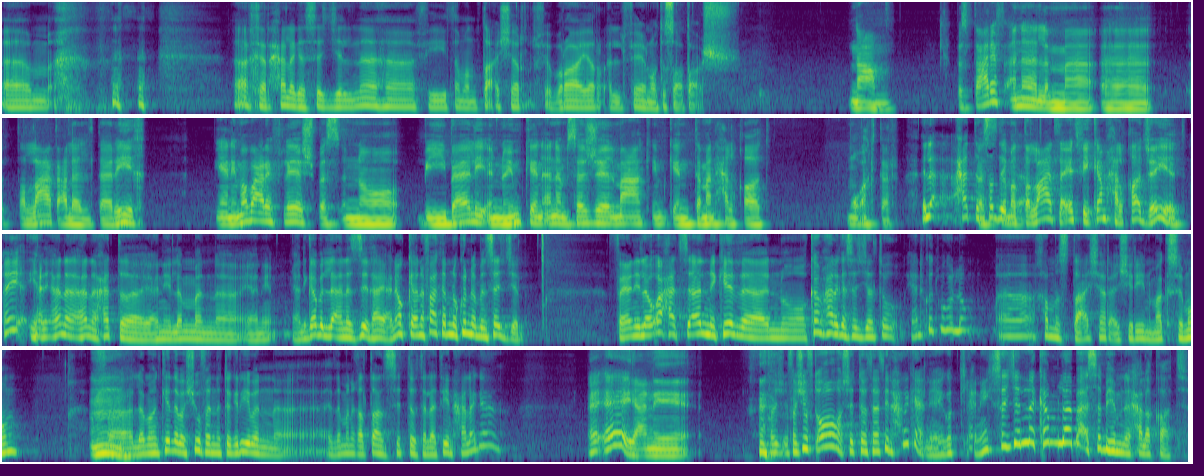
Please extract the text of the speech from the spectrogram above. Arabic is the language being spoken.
آخر حلقة سجلناها في 18 فبراير 2019 نعم. بس بتعرف أنا لما آه، اطلعت على التاريخ يعني ما بعرف ليش بس إنه ببالي إنه يمكن أنا مسجل معك يمكن 8 حلقات مو أكتر. لا حتى بس تصدق لما طلعت لقيت في كم حلقات جيد. أي يعني أنا أنا حتى يعني لما يعني يعني قبل لا أنزلها يعني OK أنا فاكر إنه كنا بنسجل. فيعني لو أحد سألني كذا إنه كم حلقة سجلتوا يعني كنت بقول لهم آه 15 20 maximum فلما كذا بشوف إنه تقريبا آه، إذا ماني غلطان 36 حلقة. إيه إيه يعني فش- فشفت أوه 36 حلقة. يعني قلت يعني سجلنا كم؟ لا بأس به من الحلقات.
